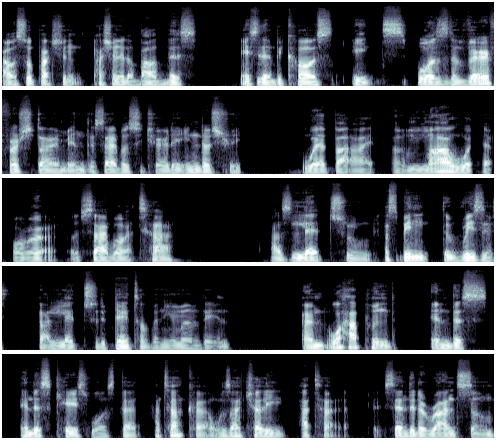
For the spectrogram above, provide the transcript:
I was so passionate passionate about this incident because it was the very first time in the cybersecurity industry whereby a malware or a cyber attack has led to has been the reason that led to the death of a human being. And what happened in this in this case was that attacker was actually attack, sending a ransom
